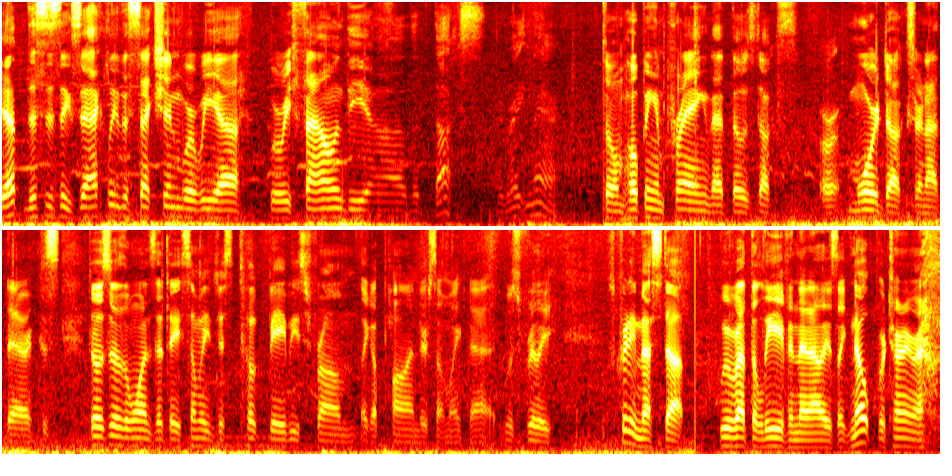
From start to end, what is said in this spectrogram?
Yep, this is exactly the section where we uh, where we found the uh, the ducks. They're right in there. So I'm hoping and praying that those ducks or more ducks are not there because those are the ones that they somebody just took babies from like a pond or something like that. It was really it was pretty messed up. We were about to leave and then Allie's like, nope, we're turning around.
